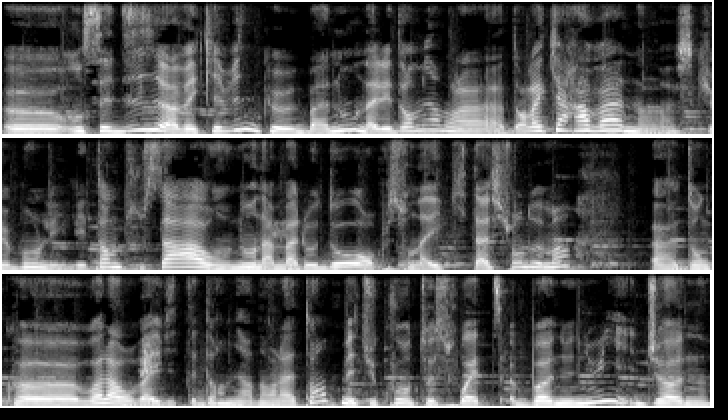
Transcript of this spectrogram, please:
On s'est dit avec Kevin que bah, nous on allait dormir dans la, dans la caravane. Parce que bon, les, les tentes, tout ça, on- nous on a mal au dos, en plus on a équitation demain. Euh, donc euh, voilà, on va éviter de dormir dans la tente. Mais du coup, on te souhaite bonne nuit, John.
